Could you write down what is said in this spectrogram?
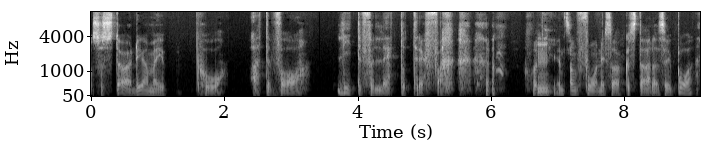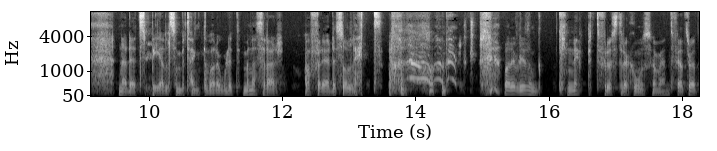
så störde jag mig på att det var lite för lätt att träffa. Och det är en sån fånig sak att störa sig på när det är ett spel som är tänkt att vara roligt. Men alltså där, varför är det så lätt? och det blir som knäppt frustrationsmoment. För jag tror att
